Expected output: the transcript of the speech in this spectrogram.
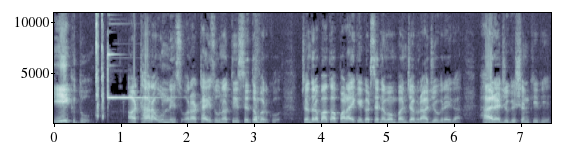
एक दो, अठारह उन्नीस और अट्ठाईस उनतीस सितंबर को चंद्रमा का पढ़ाई के घर से नवम पंचम राजयोग रहेगा, हायर एजुकेशन के लिए।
